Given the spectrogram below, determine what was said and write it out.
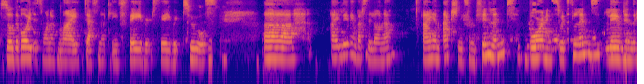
so the void is one of my definitely favorite favorite tools uh, I live in Barcelona. I am actually from Finland, born in Switzerland, lived in the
